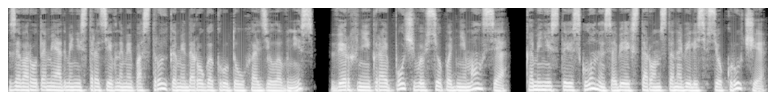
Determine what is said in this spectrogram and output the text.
За воротами административными постройками дорога круто уходила вниз, верхний край почвы все поднимался, каменистые склоны с обеих сторон становились все круче,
